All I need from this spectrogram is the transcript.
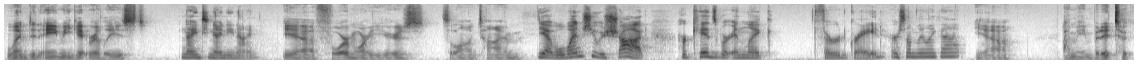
When did Amy get released? 1999. Yeah, four more years. It's a long time. Yeah, well, when she was shot, her kids were in like third grade or something like that. Yeah. I mean, but it took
